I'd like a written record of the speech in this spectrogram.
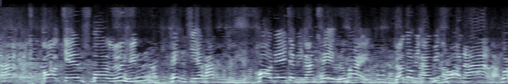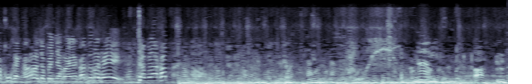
ละฮะเกาะเจมส์บอลหรือหินแห้งเจียครับ ข้อนี้จะมีการเทหรือไม่ แล้วต้องมีการวิเคราะห์นะฮะว่าคู่แข่งขันของเราจะเป็นอย่างไรนะครับหนึ่งนาทีจับเวลาครับนี่เ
